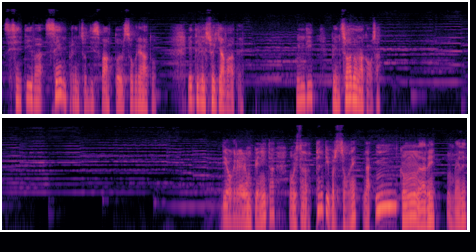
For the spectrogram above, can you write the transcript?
si sentiva sempre insoddisfatto del suo creato e delle sue chiavate. Quindi pensò ad una cosa. Devo creare un pianeta dove stanno tante persone da inculare. Bene,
